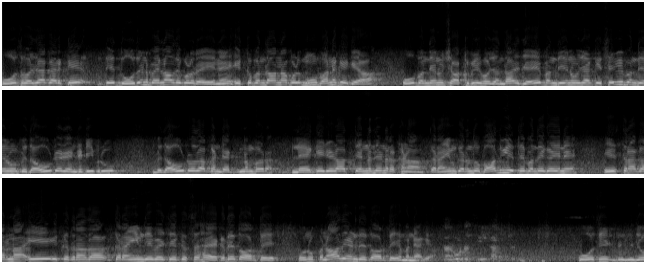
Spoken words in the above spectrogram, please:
ਉਸ ਵਜ੍ਹਾ ਕਰਕੇ ਤੇ 2 ਦਿਨ ਪਹਿਲਾਂ ਉਹਦੇ ਕੋਲ ਰਹੇ ਨੇ, ਇੱਕ ਬੰਦਾ ਉਹਨਾਂ ਕੋਲ ਮੂੰਹ ਬੰਨ ਕੇ ਗਿਆ, ਉਹ ਬੰਦੇ ਨੂੰ ਸ਼ੱਕ ਵੀ ਹੋ ਜਾਂਦਾ, ਜੇ ਬੰਦੇ ਨੂੰ ਜਾਂ ਕਿਸੇ ਵੀ ਬੰਦੇ ਨੂੰ ਵਿਦਆਊਟ ਆਇਡੈਂਟੀਟੀ ਪ੍ਰੂਫ ਵਿਦਆਊਟ ਉਹਦਾ ਕੰਟੈਕਟ ਨੰਬਰ ਲੈ ਕੇ ਜਿਹੜਾ 3 ਦਿਨ ਰੱਖਣਾ ਕ੍ਰਾਈਮ ਕਰਨ ਤੋਂ ਬਾਅਦ ਵੀ ਇੱਥੇ ਬੰਦੇ ਗਏ ਨੇ। ਇਸ ਤਰ੍ਹਾਂ ਕਰਨਾ ਇਹ ਇੱਕ ਤਰ੍ਹਾਂ ਦਾ ਕ੍ਰਾਈਮ ਦੇ ਵਿੱਚ ਇੱਕ ਸਹਾਇਕ ਦੇ ਤੌਰ ਤੇ ਉਹਨੂੰ ਪਨਾਹ ਦੇਣ ਦੇ ਤੌਰ ਤੇ ਇਹ ਮੰਨਿਆ ਗਿਆ। ਸਰ ਉਹ ਅਸੀਂ ਜੋ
